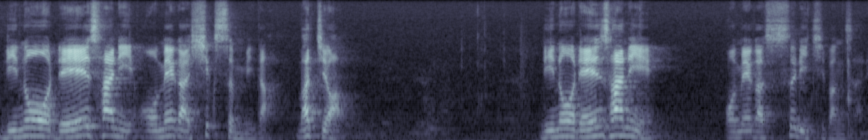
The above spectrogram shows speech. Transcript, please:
리노레산이 오메가6입니다. 맞죠? 리노렌산이 오메가3 지방산입니다.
